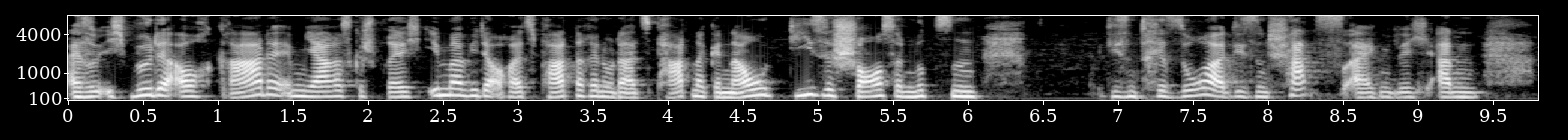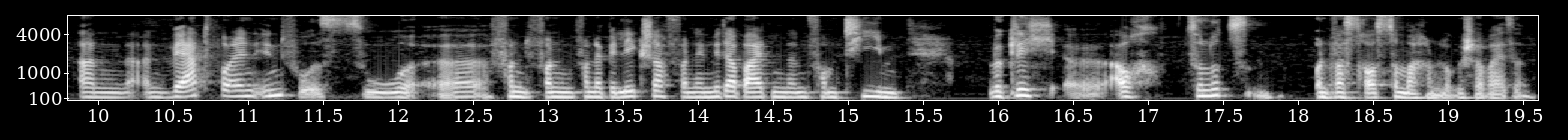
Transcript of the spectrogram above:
Also ich würde auch gerade im Jahresgespräch immer wieder auch als Partnerin oder als Partner genau diese Chance nutzen, diesen Tresor, diesen Schatz eigentlich an, an, an wertvollen Infos zu, äh, von, von, von der Belegschaft, von den Mitarbeitenden, vom Team wirklich äh, auch zu nutzen und was draus zu machen, logischerweise.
